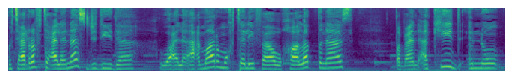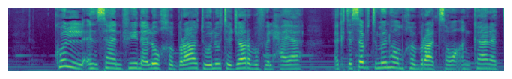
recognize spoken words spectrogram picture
وتعرفت على ناس جديدة وعلى أعمار مختلفة وخالطت ناس. طبعا أكيد أنه كل إنسان فينا له خبرات وله تجاربه في الحياة. اكتسبت منهم خبرات سواء كانت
